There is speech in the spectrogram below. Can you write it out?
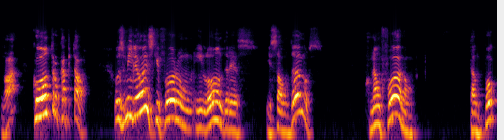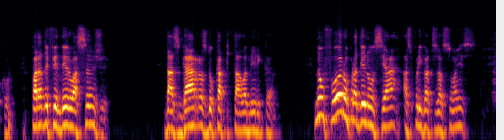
não? É? contra o capital. Os milhões que foram em Londres e saudamos não foram, tampouco, para defender o Assange das garras do capital americano. Não foram para denunciar as privatizações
